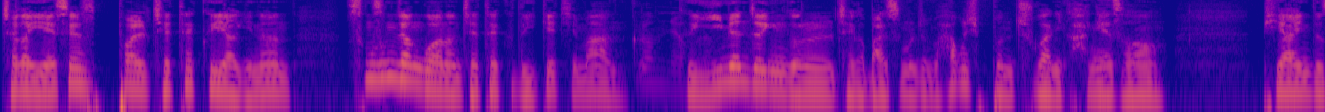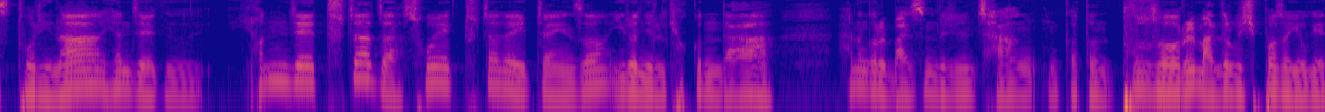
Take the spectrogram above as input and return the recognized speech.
제가 이 SS8 재테크 이야기는 승승장구하는 재테크도 있겠지만 그럼요. 그. 이면적인 거를 제가 말씀을 좀 하고 싶은 주관이 강해서 behind story나 현재 그 현재 투자자 소액 투자자 입장에서 이런 일을 겪는다 하는 거를 말씀드리는 장 그러니까 어떤 부서를 만들고 싶어서 이게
